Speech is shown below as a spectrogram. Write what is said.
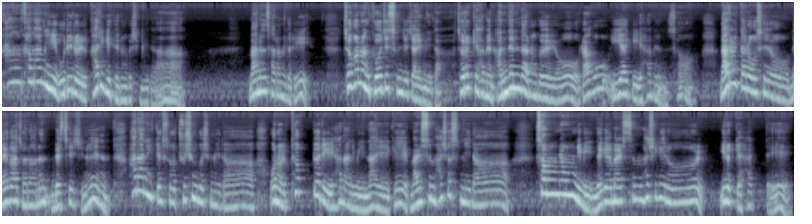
캄캄함이 우리를 가리게 되는 것입니다. 많은 사람들이 저거는 거짓 선지자입니다. 저렇게 하면 안 된다는 거예요. 라고 이야기하면서 나를 따라오세요. 내가 전하는 메시지는 하나님께서 주신 것입니다. 오늘 특별히 하나님이 나에게 말씀하셨습니다. 성령님이 내게 말씀하시기를 이렇게 할 때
